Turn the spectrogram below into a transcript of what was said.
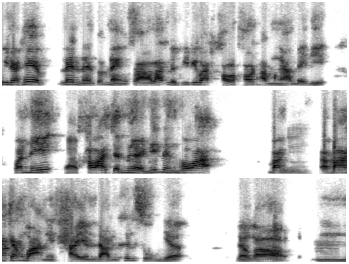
วีรเทพเล่นในตำแหน่งสารัฐหรือพิธีวัตรเขาเขาทำงานได้ดี วันนี้ครับเขาอาจจะเหนื่อยนิดนึงเพราะว่าบางอืมอะบางจังหวะในไทยมันดันขึ้นสูงเยอะ แล้วก็ครับอืม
